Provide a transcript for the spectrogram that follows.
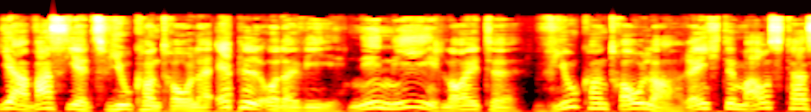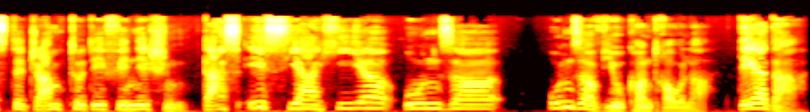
Ja, was jetzt? View Controller Apple oder wie? Nee, nee, Leute. View Controller, rechte Maustaste Jump to Definition. Das ist ja hier unser, unser View Controller. Der da.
